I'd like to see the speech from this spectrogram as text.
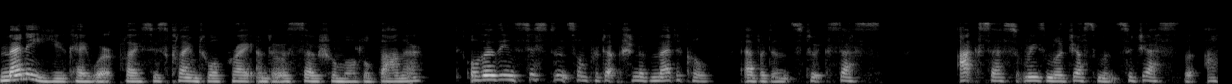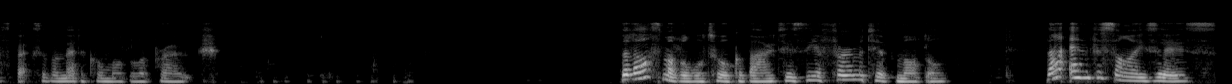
Many UK workplaces claim to operate under a social model banner, although the insistence on production of medical evidence to access, access reasonable adjustments suggests that aspects of a medical model approach. The last model we'll talk about is the affirmative model. That emphasises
